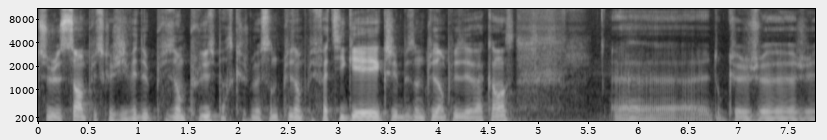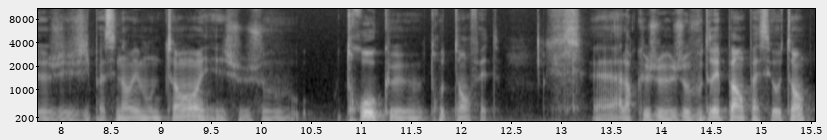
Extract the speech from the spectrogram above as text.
je, sens en plus que j'y vais de plus en plus parce que je me sens de plus en plus fatigué et que j'ai besoin de plus en plus de vacances. Donc, je, j'y passe énormément de temps et je, trop que trop de temps en fait. alors que je ne voudrais pas en passer autant.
